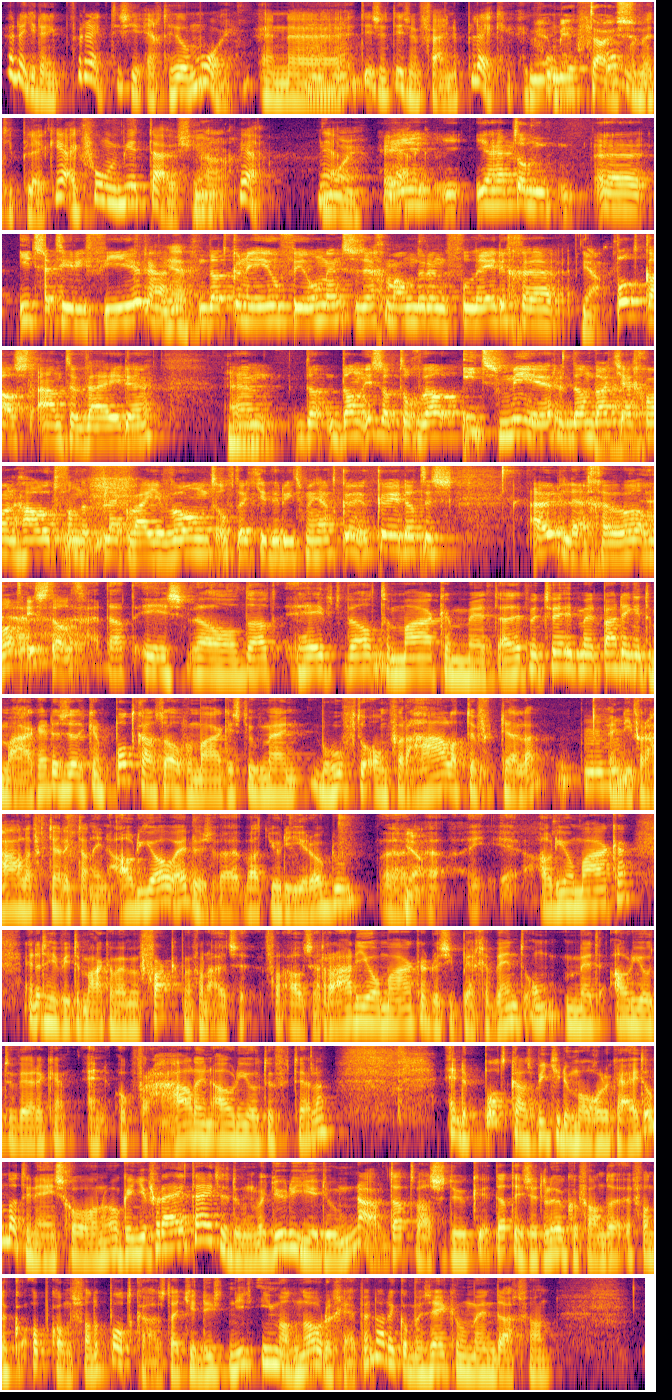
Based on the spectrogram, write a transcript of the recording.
En dat je denkt, verrek, het is hier echt heel mooi. En eh, het, is, het is een fijne plek. Ik Meer- voel me meer thuis. met die plek. Ja, ik voel me meer thuis. Ja. Ja. Ja. Ja. Mooi. Hey, Ja. je, je- hebt dan eh, iets met die rivier. Nou, Ja. dat, dat kunnen heel veel mensen zeggen, maar om er een volledige Ja. podcast aan te wijden. ehm, dan, dan is dat toch wel iets meer dan dat jij gewoon houdt van de plek waar je woont of dat je er iets mee hebt. Kun, je- kun je dat eens uitleggen? Wat, wat is dat? Dat is wel, dat heeft wel te maken met, dat heeft met, twee, met een paar dingen te maken. hè. Dus dat ik een podcast over maak, is natuurlijk mijn behoefte om verhalen te vertellen. En die verhalen vertel ik dan in audio, hè, dus wa- wat jullie hier ook doen, eh, Ja. eh, eh, audio maken. En dat heeft weer te maken met mijn vak, ik ben van ouds, van ouds radiomaker. Dus ik ben gewend om met audio te werken en ook verhalen in audio te vertellen. En de podcast biedt je de mogelijkheid om dat ineens gewoon ook in je vrije tijd te doen. Wat jullie hier doen, nou, dat, was natuurlijk, dat is het leuke van de, van de opkomst van de podcast. Dat je dus niet iemand nodig hebt. En dat ik op een zeker moment dacht van...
